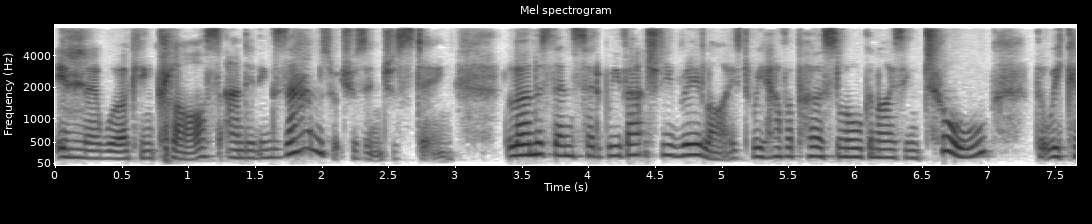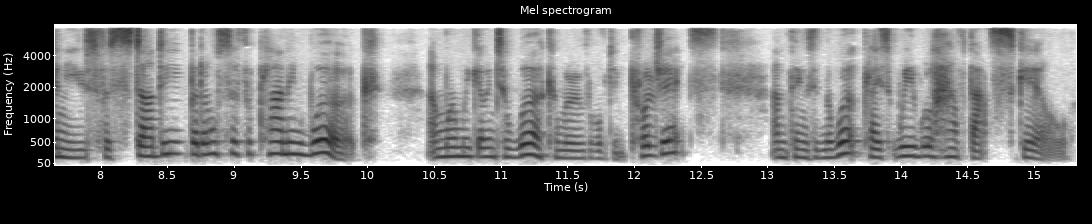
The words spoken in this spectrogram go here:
in their work in class and in exams, which was interesting. Learners then said, We've actually realised we have a personal organising tool that we can use for study, but also for planning work. And when we go into work and we're involved in projects and things in the workplace, we will have that skill.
